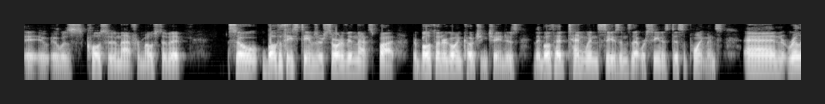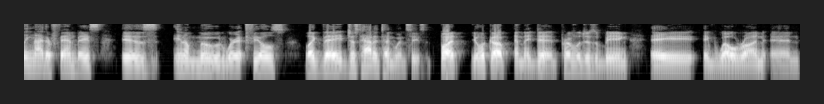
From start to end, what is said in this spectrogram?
it, it was closer than that for most of it. So both these teams are sort of in that spot. They're both undergoing coaching changes. They both had 10 win seasons that were seen as disappointments. And really, neither fan base is in a mood where it feels like they just had a 10 win season. But you look up and they did. Privileges of being a, a well run and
